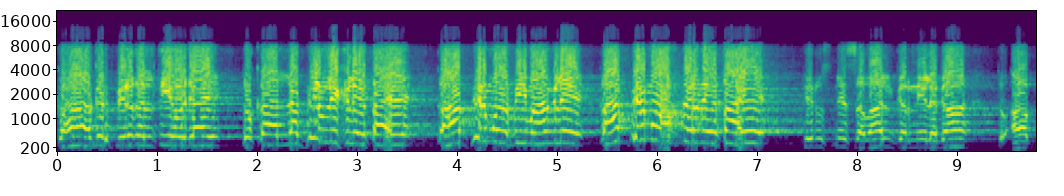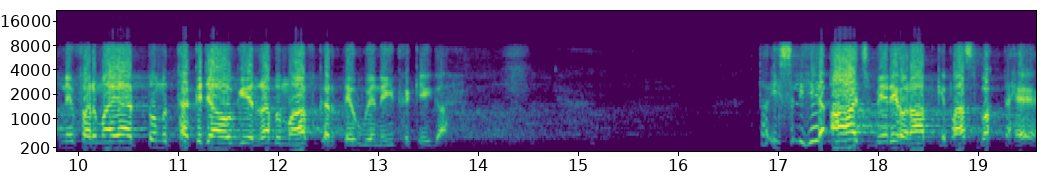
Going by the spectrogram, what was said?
کہا اگر پھر غلطی ہو جائے تو کہا اللہ پھر لکھ لیتا ہے؟ کہا پھر معافی مانگ لے؟ کہا پھر معاف کر دیتا ہے؟ پھر اس نے سوال کرنے لگا تو آپ نے فرمایا، تم تھک جاؤ گے، رب معاف کرتے ہوئے نہیں تھکے گا۔ تو اس لیے آج میرے اور آپ کے پاس وقت ہے۔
